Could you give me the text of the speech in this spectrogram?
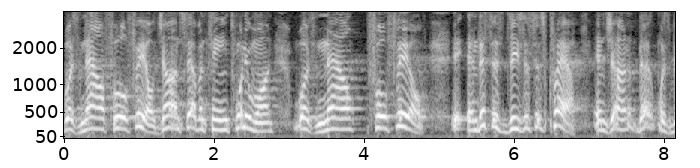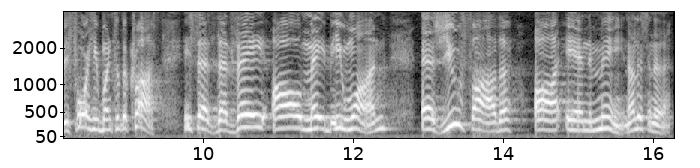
was now fulfilled. John 17, 21 was now fulfilled. And this is Jesus' prayer. And John, that was before he went to the cross. He says, That they all may be one, as you, Father, are in me. Now listen to that.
